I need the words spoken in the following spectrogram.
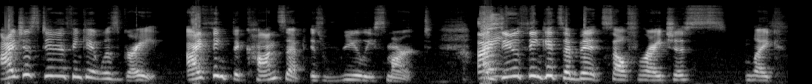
I just didn't think it was great. I think the concept is really smart. I, I do think it's a bit self righteous. Like,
